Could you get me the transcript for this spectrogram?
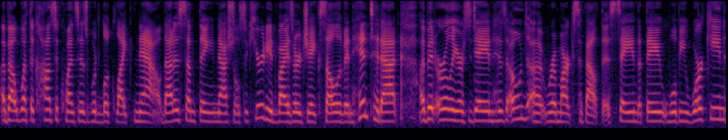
about what the consequences would look like now. That is something National Security Advisor Jake Sullivan hinted at a bit earlier today in his own uh, remarks about this, saying that they will be working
